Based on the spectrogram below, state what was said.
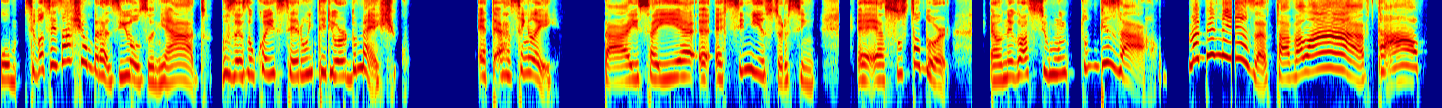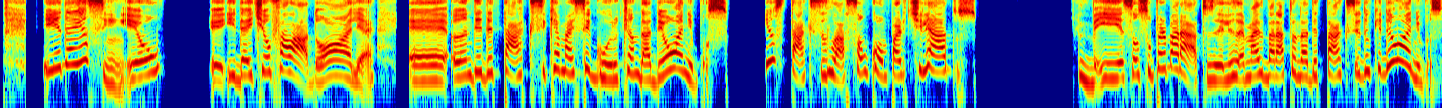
o- se vocês acham o Brasil zoneado, vocês não conheceram o interior do México. É terra sem lei, tá? Isso aí é, é- é sinistro, assim. É, é assustador. É um negócio muito bizarro. Mas beleza, tava lá, tal. E daí, assim, eu. E e daí tinham falado: olha, é, ande de táxi que é mais seguro que andar de ônibus. E os táxis lá são compartilhados. E são super baratos. Eles é mais barato andar de táxi do que de ônibus.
